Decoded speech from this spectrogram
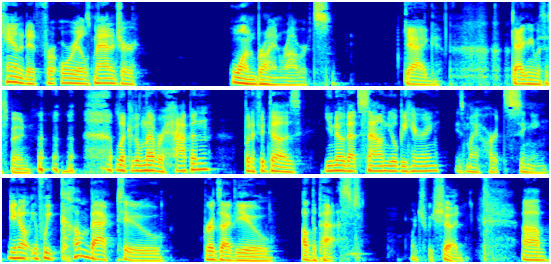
candidate for Orioles manager, one Brian Roberts. Gag. Gag me with a spoon. Look, it'll never happen, but if it does, you know that sound you'll be hearing is my heart singing. you know, if we come back to bird's eye view of the past, which we should, um,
